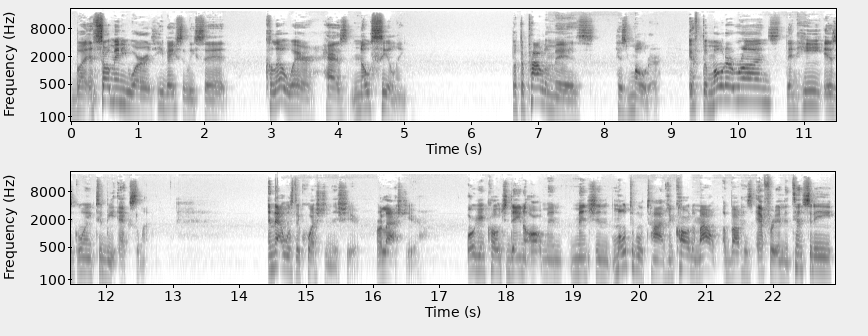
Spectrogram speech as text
but in so many words, he basically said, Kel'el Ware has no ceiling. But the problem is his motor. If the motor runs, then he is going to be excellent. And that was the question this year or last year. Oregon coach Dana Altman mentioned multiple times and called him out about his effort and intensity.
